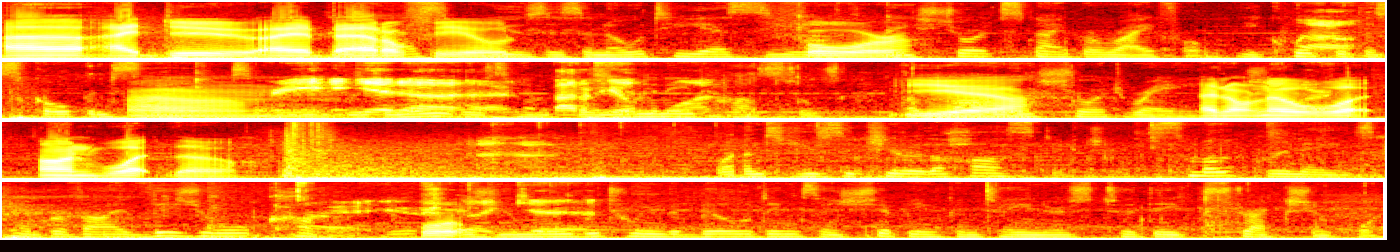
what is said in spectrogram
Uh, I do. I have Gas Battlefield. uses an OTS four. short sniper rifle equipped Oh. with a scope and Um, silencer. Are you gonna get, uh, enables him to Battlefield 1? hostiles Yeah. short range. I don't know what on what though. Uh-huh. Once you secure the hostage, smoke grenades can provide visual cover Alright, as you move between the buildings and shipping containers to the extraction point.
